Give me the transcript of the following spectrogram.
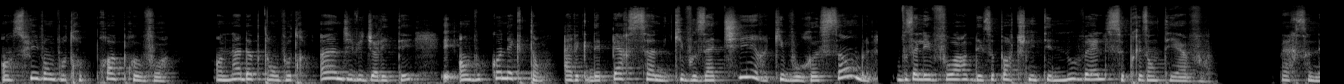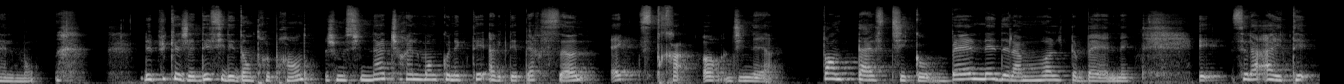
en suivant votre propre voie, en adoptant votre individualité et en vous connectant avec des personnes qui vous attirent, qui vous ressemblent, vous allez voir des opportunités nouvelles se présenter à vous. Personnellement, depuis que j'ai décidé d'entreprendre, je me suis naturellement connectée avec des personnes extraordinaires, fantastico, bene de la molte bene. Et cela a été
